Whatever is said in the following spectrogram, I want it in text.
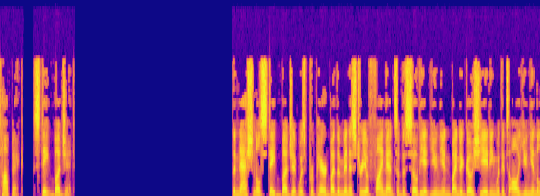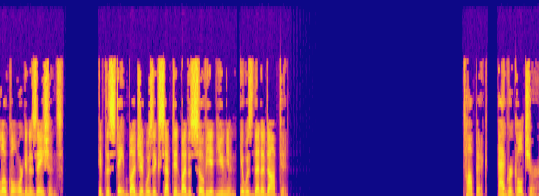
Topic: State budget. The national state budget was prepared by the Ministry of Finance of the Soviet Union by negotiating with its all-union local organizations. If the state budget was accepted by the Soviet Union, it was then adopted. Agriculture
